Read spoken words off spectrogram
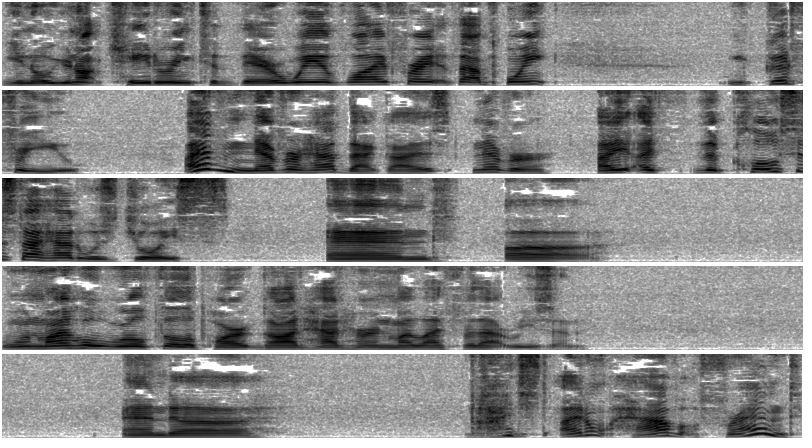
you know you're not catering to their way of life right at that point good for you. I have never had that guys. Never. I, I the closest i had was joyce and uh when my whole world fell apart, God had her in my life for that reason. And uh but I just I don't have a friend.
